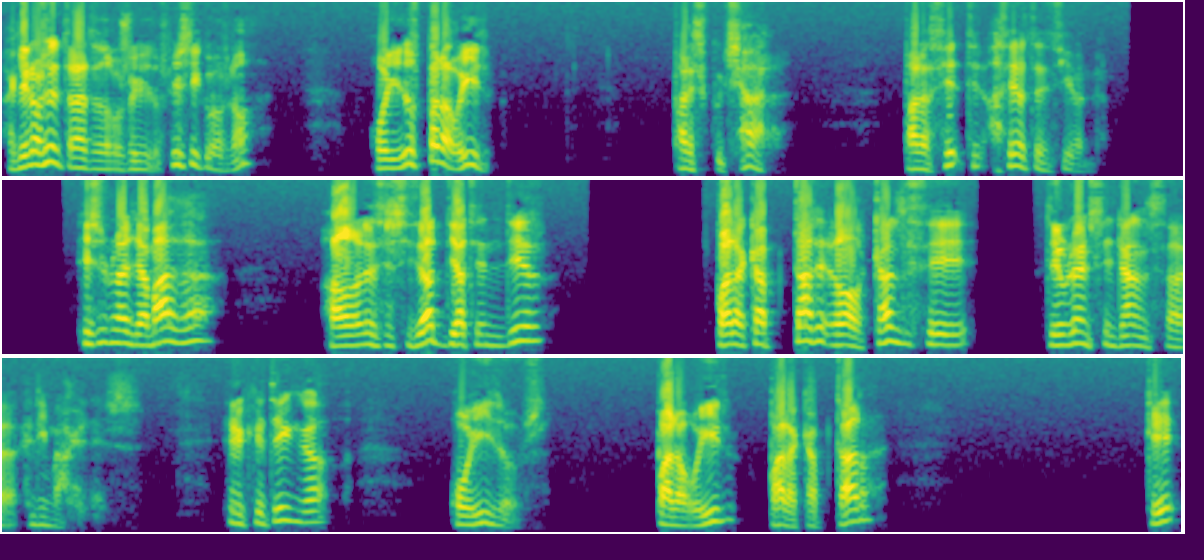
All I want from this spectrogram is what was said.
Aquí no se trata de los oídos físicos, ¿no? Oídos para oír, para escuchar, para hacer, hacer atención. Es una llamada a la necesidad de atender para captar el alcance de una enseñanza en imágenes. El que tenga oídos para oír, para captar, que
